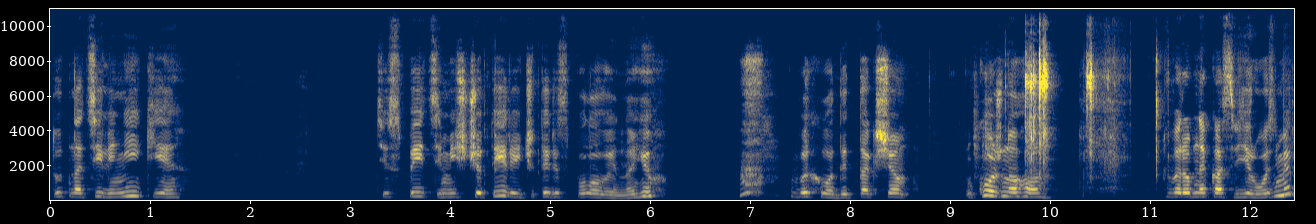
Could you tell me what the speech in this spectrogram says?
Тут на цій лінійці ці спиці між 4 і 4,5 виходить. Так що у кожного виробника свій розмір,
